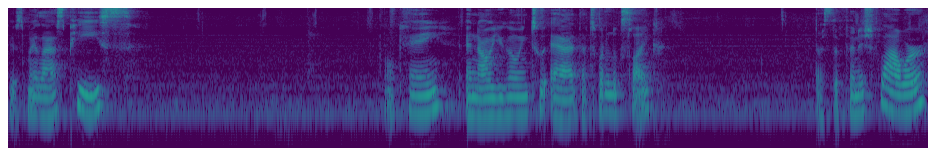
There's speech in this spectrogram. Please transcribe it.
Here's my last piece. Okay and now you're going to add that's what it looks like. That's the finished flower.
